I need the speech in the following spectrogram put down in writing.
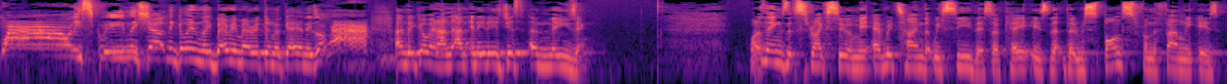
wow! They scream, they shout, and they go in, and they bury American, okay? And he's like, ah! And they go in and, and, and it is just amazing. One of the things that strikes Sue and me every time that we see this, okay, is that the response from the family is,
